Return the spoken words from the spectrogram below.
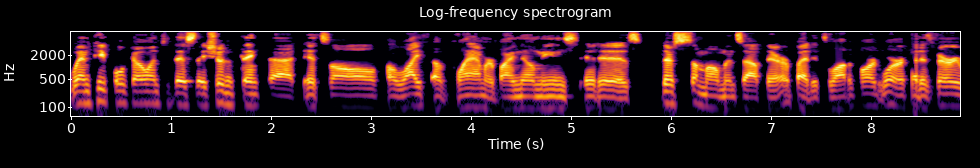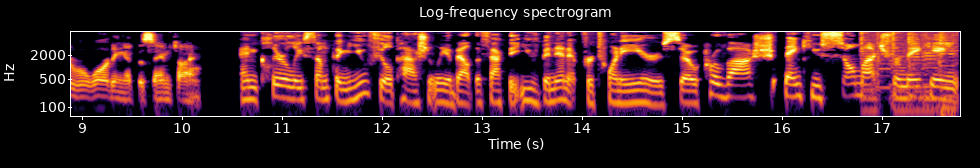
when people go into this, they shouldn't think that it's all a life of glamour. By no means it is. There's some moments out there, but it's a lot of hard work that is very rewarding at the same time and clearly something you feel passionately about the fact that you've been in it for 20 years. So, Provash, thank you so much for making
